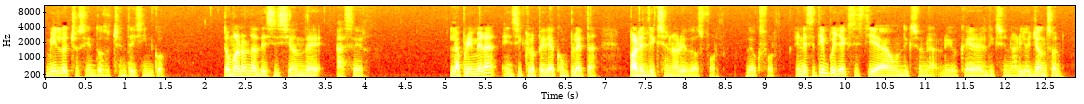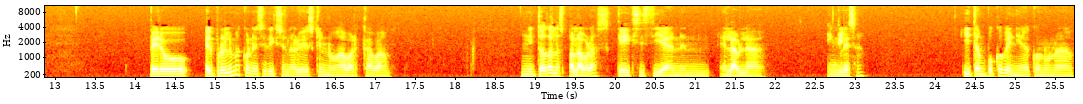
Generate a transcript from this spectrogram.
1885 tomaron la decisión de hacer la primera enciclopedia completa para el diccionario de Oxford. De Oxford. En ese tiempo ya existía un diccionario que era el diccionario Johnson, pero el problema con ese diccionario es que no abarcaba ni todas las palabras que existían en el habla inglesa y tampoco venía con una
